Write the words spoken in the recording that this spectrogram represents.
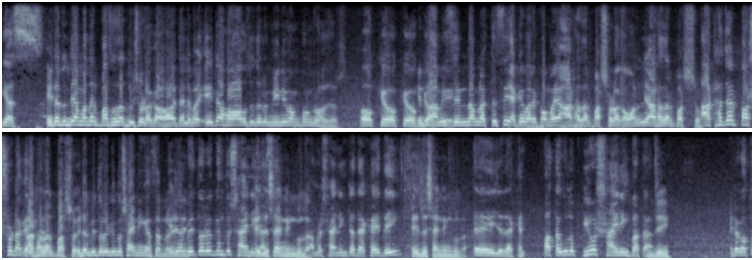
ইয়েস এটা যদি আমাদের পাঁচ হাজার দুইশো টাকা হয় তাহলে ভাই এটা হওয়া উচিত হলো মিনিমাম পনেরো হাজার। ওকে ওকে কিন্তু আমি সেম দাম রাখতেছি একেবারে কমায় আট হাজার পাঁচশো টাকা অনলি আট হাজার পাঁচশো। আট হাজার পাঁচশো টাকা আট হাজার পাঁচশো এটার ভিতরে কিন্তু শাইনিং আছে আপনার এটার যে- কিন্তু শাইনিং এই যে shining গুলা। আমরা শাইনিংটা দেখাই দেই। এই যে শাইনিংগুলো এই যে দেখেন পাতাগুলো পিওর শাইনিং পাতা। জি। এটা কত?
